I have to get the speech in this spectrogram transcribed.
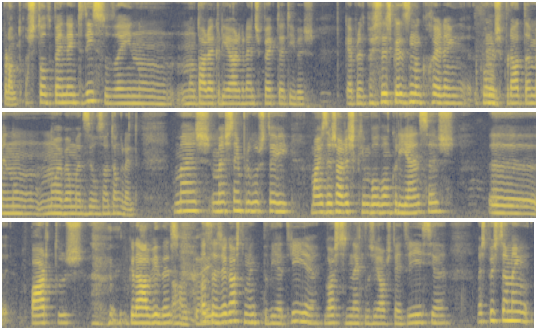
pronto, estou dependente disso, daí não, não estar a criar grandes expectativas. Que é para depois as coisas não correrem como certo. esperado, também não, não é bem uma desilusão tão grande. Mas, mas sempre gostei mais das áreas que envolvam crianças. Uh, partos, grávidas. Okay. Ou seja, gosto muito de pediatria, gosto de ginecologia obstetrícia, mas depois também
